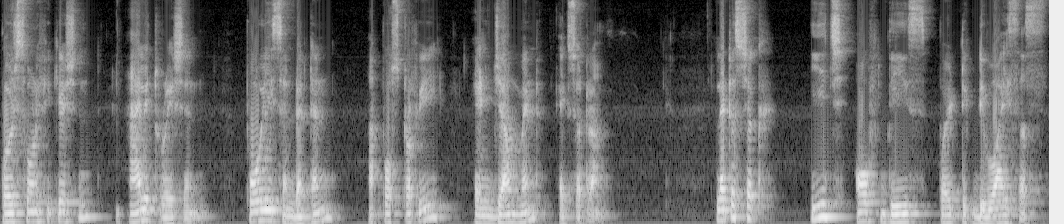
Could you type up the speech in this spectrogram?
personification alliteration polysyndeton apostrophe enjambment etc let us check each of these poetic devices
